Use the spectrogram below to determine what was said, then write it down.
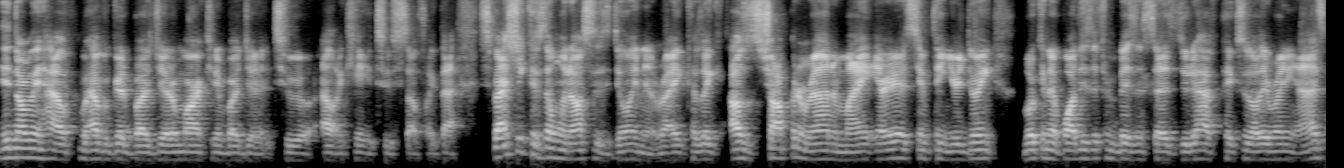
they normally have have a good budget, a marketing budget to allocate to stuff like that. Especially because no one else is doing it, right? Because like I was shopping around in my area, same thing you're doing, looking up all these different businesses. Do they have pixels? Are they running ads?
